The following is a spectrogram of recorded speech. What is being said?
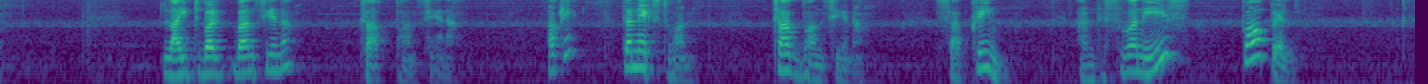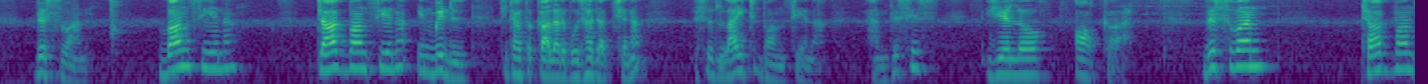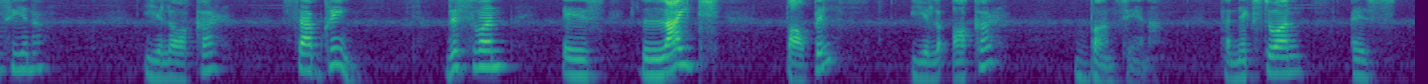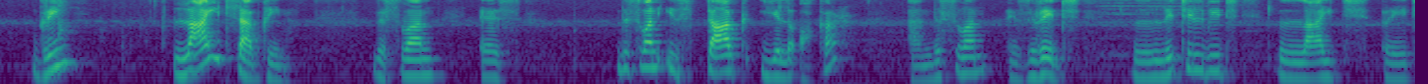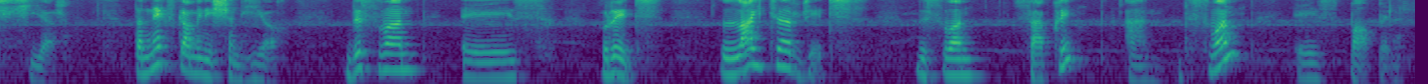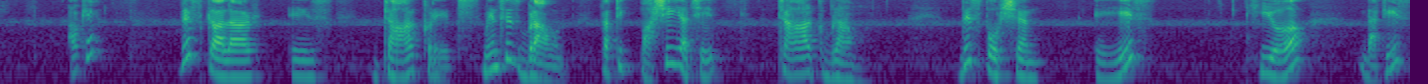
Light burn sienna dark burn sienna. Okay? The next one dark burn sienna. Sap green and this one is purple this one burnt sienna dark burn Siena in middle যেটা হয়তো colour বোঝা যাচ্ছে না this is light burn Siena and this is yellow ochre this one dark burn Siena yellow ochre, sap green. This one is light purple, yellow ochre, burnt sienna. The next one is green, light sap green. This one is this one is dark yellow ochre and this one is red, little bit light red here. The next combination here. This one is red lighter red. This one sap green and this one is purple. Okay? This color is dark red, means is brown. তার ঠিক পাশেই আছে dark brown. This portion is here, that is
